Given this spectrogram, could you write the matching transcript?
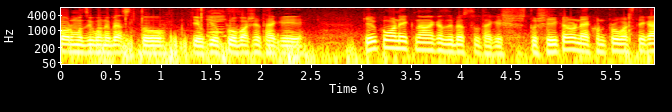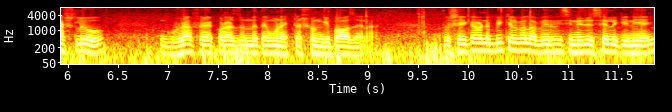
কর্মজীবনে ব্যস্ত, কেউ কেউ প্রবাসে থাকে, কেউ কেউ অনেক নানা কাজে ব্যস্ত থাকে। তো সেই কারণে এখন প্রবাস থেকে আসলেও ঘোরাফেরা করার জন্য তেমন একটা সঙ্গী পাওয়া যায় না। তো সেই কারণে বিকেলবেলা বের হয়েছি নিজের ছেলেকে নিয়েই।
